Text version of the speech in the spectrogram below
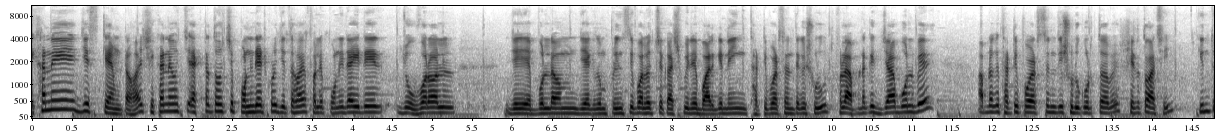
এখানে যে স্ক্যামটা হয়, সেখানে হচ্ছে, একটা তো হচ্ছে পনি রাইড করে যেতে হয়, ফলে পনি রাইডের যে ওভারঅল যে বললাম যে একদম প্রিন্সিপাল হচ্ছে কাশ্মীরে বার্গেনিং থার্টি পার্সেন্ট থেকে শুরু, ফলে আপনাকে যা বলবে, আপনাকে থার্টি পার্সেন্ট দিয়ে শুরু করতে হবে, সেটা তো আছেই। কিন্তু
